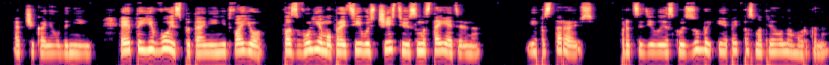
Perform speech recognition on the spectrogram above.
— отчеканил Даниэль. «Это его испытание, не твое. Позволь ему пройти его с честью и самостоятельно. «Я постараюсь», — процедила я сквозь зубы и опять посмотрела на Моргана.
